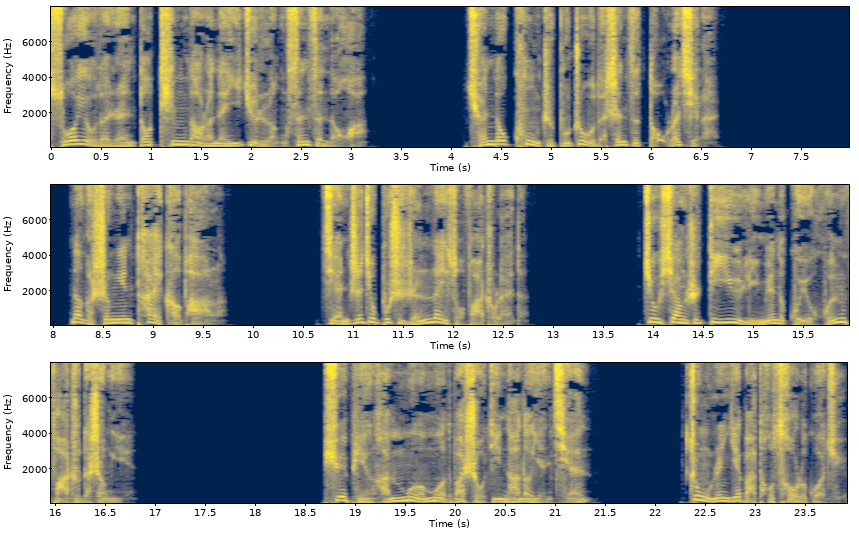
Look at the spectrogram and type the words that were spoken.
所有的人都听到了那一句冷森森的话，全都控制不住的身子抖了起来。那个声音太可怕了，简直就不是人类所发出来的，就像是地狱里面的鬼魂发出的声音。薛品涵默默的把手机拿到眼前，众人也把头凑了过去。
